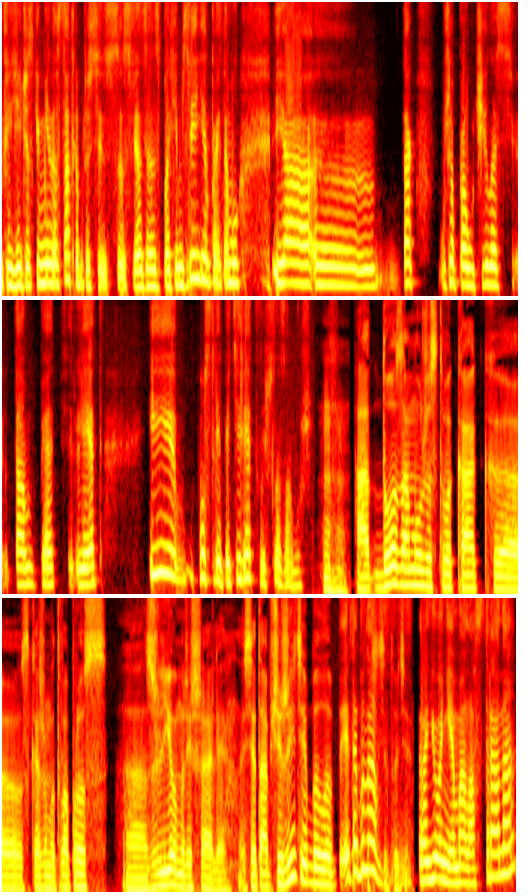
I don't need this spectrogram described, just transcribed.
физическим недостатком, то есть связанных с плохим зрением. Поэтому я э, так уже проучилась там пять лет. И после пяти лет вышла замуж. Угу. А до замужества как, э, скажем, вот вопрос с жильем решали? То есть это общежитие было Это было в, в районе Малострана.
